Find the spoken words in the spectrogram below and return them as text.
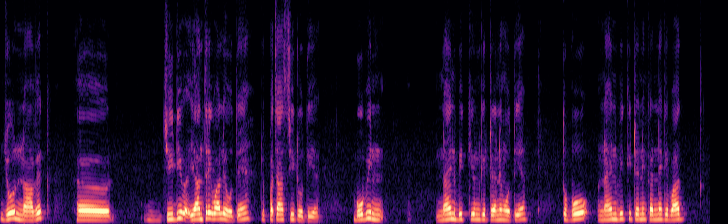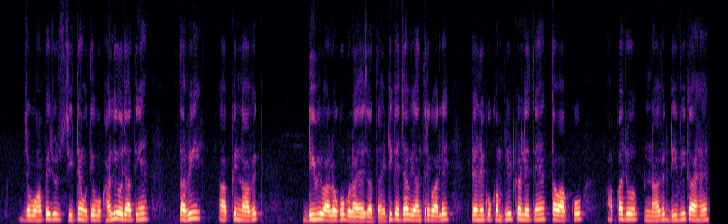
जो नाविक जीडी यांत्रिक वाले होते हैं, जो पचास सीट होती है, वो भी नाइन वीक की उनकी ट्रेनिंग होती है। तो वो नाइन वीक की ट्रेनिंग करने के बाद जब वहाँ पे जो सीटें होती है, वो खाली हो जाती हैं, तभी आपके नाविक डीवी वालों को बुलाया जाता है। ठीक है, जब यांत्रिक वाले ट्रेनिंग को कंप्लीट कर लेते हैं, तब आपको, आपका जो नाविक डीवी का है,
